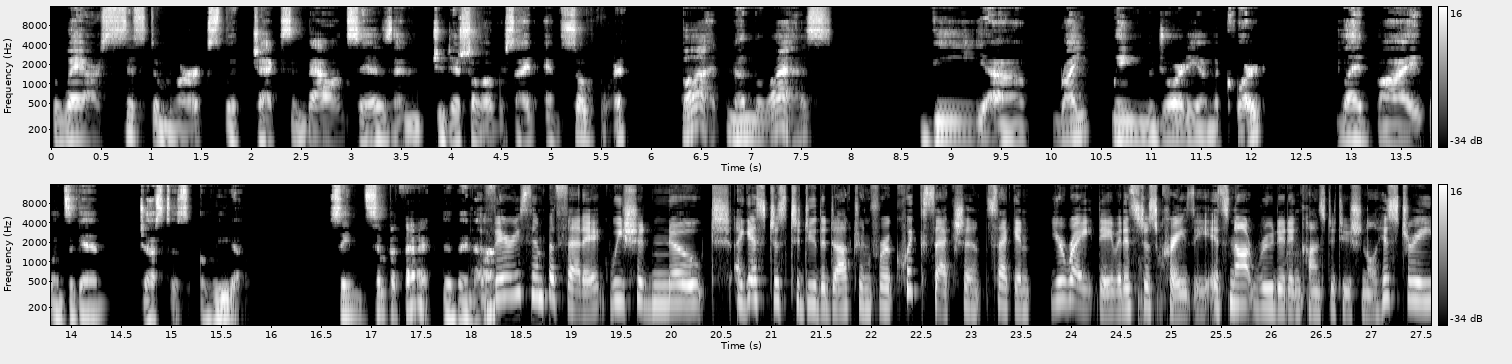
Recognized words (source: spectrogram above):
the way our system works with checks and balances and judicial oversight and so forth. But nonetheless, the uh, right wing majority on the court, led by, once again, Justice Alito, seemed sympathetic, did they not? Very sympathetic. We should note, I guess, just to do the doctrine for a quick section, second, you're right, David. It's just crazy. It's not rooted in constitutional history.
